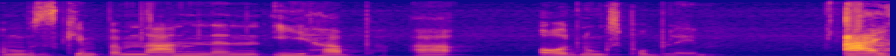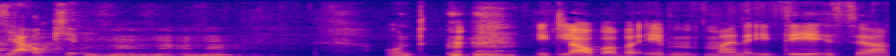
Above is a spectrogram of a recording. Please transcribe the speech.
man muss das Kind beim Namen nennen, ich habe ein Ordnungsproblem. Ah ja, okay. Mhm, mhm, mhm. Und ich glaube aber eben, meine Idee ist ja,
